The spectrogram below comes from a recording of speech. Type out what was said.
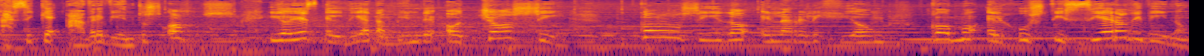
Así que abre bien tus ojos. Y hoy es el día también de Ochosi, conocido en la religión como el justiciero divino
